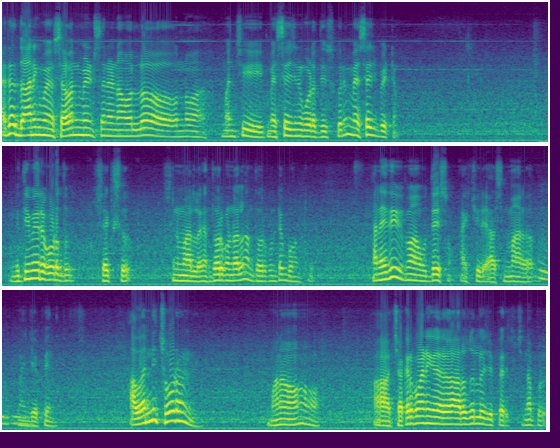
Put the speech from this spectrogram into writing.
అయితే దానికి మేము సెవెన్ మినిట్స్ అనే నవల్లో ఉన్న మంచి మెసేజ్ని కూడా తీసుకొని మెసేజ్ పెట్టాం. మితిమీరకూడదు సెక్స్ సినిమాల్లో ఎంతవరకు ఉండాలో అంతవరకు ఉంటే బాగుంటుంది అనేది మా ఉద్దేశం యాక్చువల్లీ ఆ సినిమాలో మేము. చెప్పింది. అవన్నీ చూడండి. మనం ఆ చక్రపాణి గారు ఆ రోజుల్లో చెప్పారు చిన్నప్పుడు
